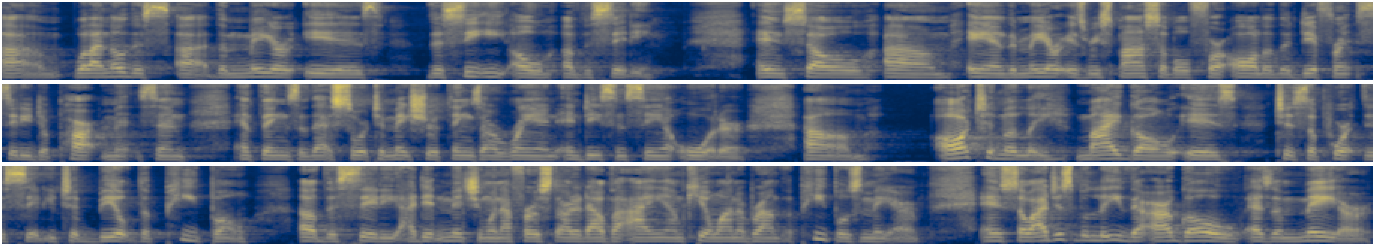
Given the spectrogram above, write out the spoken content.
um, well, I know this. Uh, the mayor is the CEO of the city, and so, um, and the mayor is responsible for all of the different city departments and and things of that sort to make sure things are ran in decency and order. Um, ultimately, my goal is to support the city, to build the people of the city. I didn't mention when I first started out, but I am Kiawana Brown, the people's mayor. And so I just believe that our goal as a mayor,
